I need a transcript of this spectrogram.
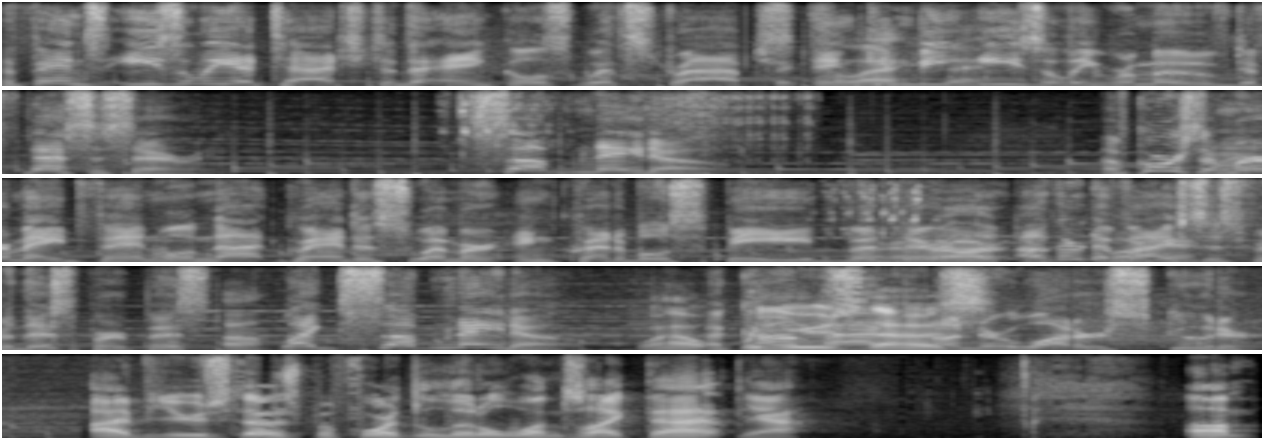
the fin's easily attached to the ankles with straps and can be easily removed if necessary. Subnado. Of course, a mermaid fin will not grant a swimmer incredible speed, but there are other devices for this purpose, Oh. like Subnado. Well, a we use compact those. underwater scooter. I've used those before, the little ones like that. yeah. Um,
